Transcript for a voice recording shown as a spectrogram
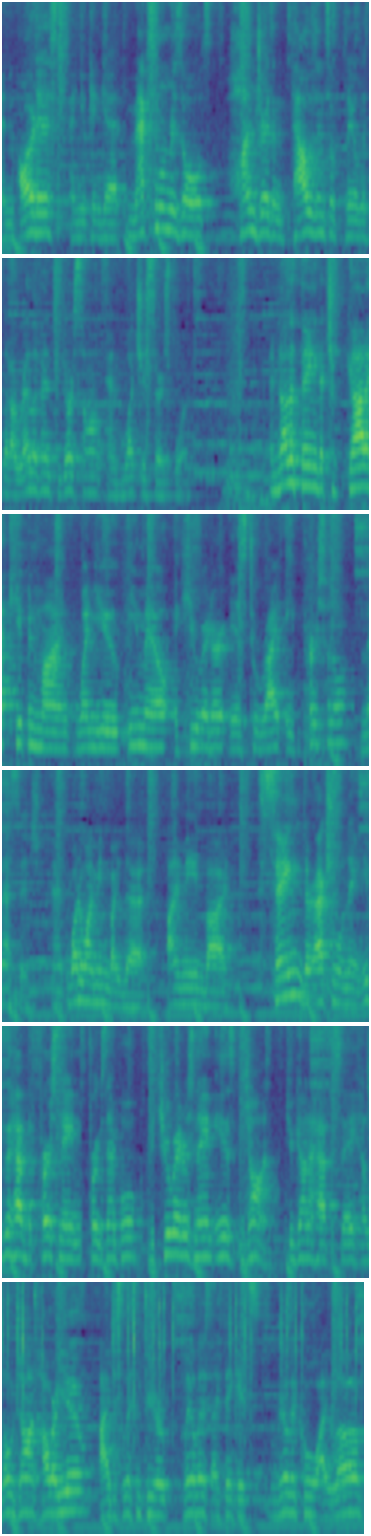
an artist, and you can get maximum results, hundreds and thousands of playlists that are relevant to your song and what you search for. Another thing that you gotta keep in mind when you email a curator is to write a personal message. And what do I mean by that? I mean by saying their actual name. If you have the first name, for example, the curator's name is John. You're gonna have to say, hello John, how are you? I just listened to your playlist. I think it's really cool. I love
